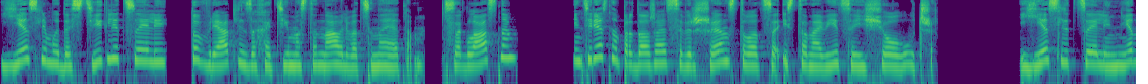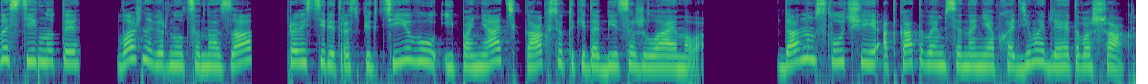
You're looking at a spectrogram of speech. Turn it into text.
Если мы достигли целей, то вряд ли захотим останавливаться на этом. Согласны? Интересно продолжать совершенствоваться и становиться еще лучше. Если цели не достигнуты, важно вернуться назад провести ретроспективу и понять, как все-таки добиться желаемого. В данном случае откатываемся на необходимый для этого шаг.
